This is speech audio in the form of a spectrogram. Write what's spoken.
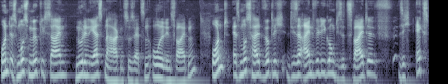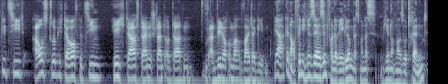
und es muss möglich sein, nur den ersten Haken zu setzen, ohne den zweiten. Und es muss halt wirklich diese Einwilligung, diese zweite, sich explizit ausdrücklich darauf beziehen, ich darf deine Standortdaten an wen auch immer weitergeben. Ja, genau. Finde ich eine sehr sinnvolle Regelung, dass man das hier nochmal so trennt.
